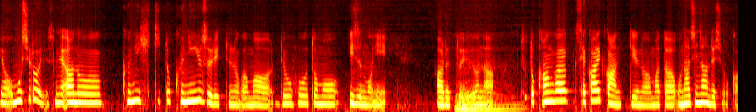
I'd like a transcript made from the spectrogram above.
いや、面白いですね。あの、国引きと国譲りっていうのが、まあ、両方とも出雲にあるというような、うちょっと考え、世界観っていうのはまた同じなんでしょうか？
